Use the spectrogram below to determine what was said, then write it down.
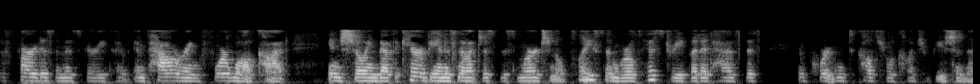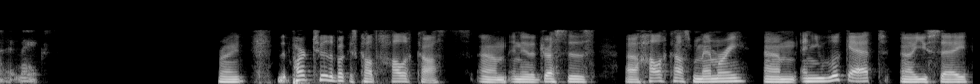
Sephardism is very kind of empowering for Walcott in showing that the Caribbean is not just this marginal place in world history, but it has this important cultural contribution that it makes. Right. The part two of the book is called Holocausts, um, and it addresses uh, Holocaust memory. Um, and you look at, uh, you say,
